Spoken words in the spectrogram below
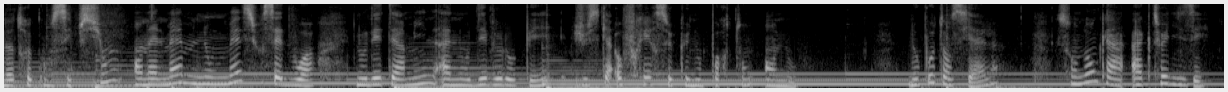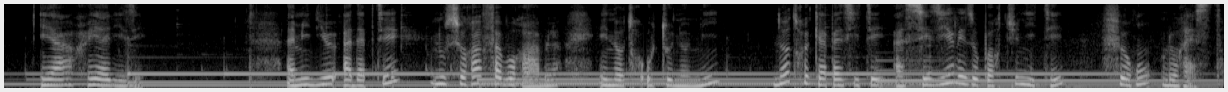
Notre conception en elle-même nous met sur cette voie, nous détermine à nous développer jusqu'à offrir ce que nous portons en nous. Nos potentiels sont donc à actualiser et à réaliser. Un milieu adapté nous sera favorable et notre autonomie, notre capacité à saisir les opportunités feront le reste.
